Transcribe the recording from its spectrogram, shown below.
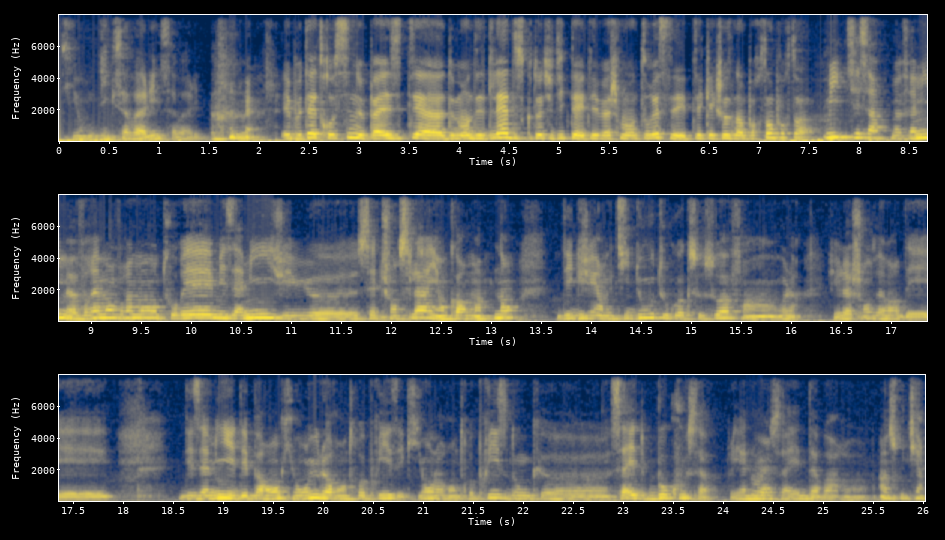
Si on dit que ça va aller, ça va aller. et peut-être aussi ne pas hésiter à demander de l'aide, parce que toi tu dis que tu as été vachement entourée, c'était quelque chose d'important pour toi? Oui, c'est ça. Ma famille m'a vraiment, vraiment entourée, mes amis, j'ai eu euh, cette chance-là, et encore maintenant, dès que j'ai un petit doute ou quoi que ce soit, enfin voilà, j'ai la chance d'avoir des, des amis et des parents qui ont eu leur entreprise et qui ont leur entreprise, donc euh, ça aide beaucoup ça. Réellement, ça aide d'avoir euh, un soutien.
